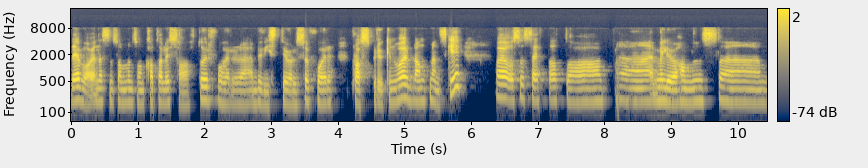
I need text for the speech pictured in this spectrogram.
det var jo nesten som en sånn katalysator for eh, bevisstgjørelse for plastbruken vår blant mennesker. Og jeg har også sett at da eh, miljøhandelens eh,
